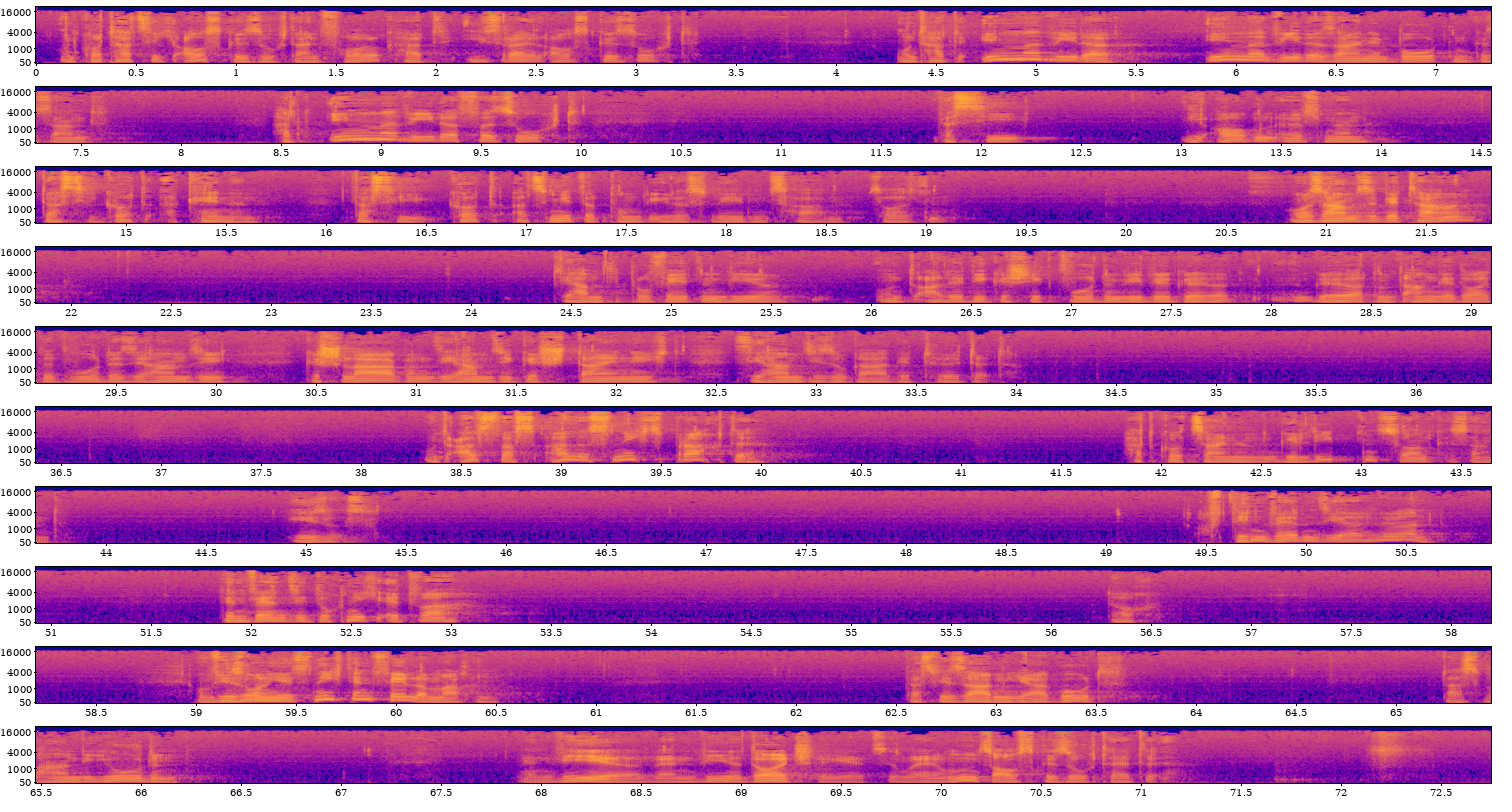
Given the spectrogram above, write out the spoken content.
Und Gott hat sich ausgesucht, ein Volk hat Israel ausgesucht und hat immer wieder, immer wieder seine Boten gesandt, hat immer wieder versucht, dass sie die Augen öffnen, dass sie Gott erkennen, dass sie Gott als Mittelpunkt ihres Lebens haben sollten. Und was haben sie getan? Sie haben die Propheten wir und alle, die geschickt wurden, wie wir gehört und angedeutet wurde, sie haben sie geschlagen, sie haben sie gesteinigt, sie haben sie sogar getötet. Und als das alles nichts brachte, hat Gott seinen geliebten Sohn gesandt, Jesus. Auf den werden Sie ja hören. Den werden Sie doch nicht etwa. Doch. Und wir sollen jetzt nicht den Fehler machen, dass wir sagen, ja gut, das waren die Juden. Wenn wir, wenn wir Deutsche jetzt uns ausgesucht hätten,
